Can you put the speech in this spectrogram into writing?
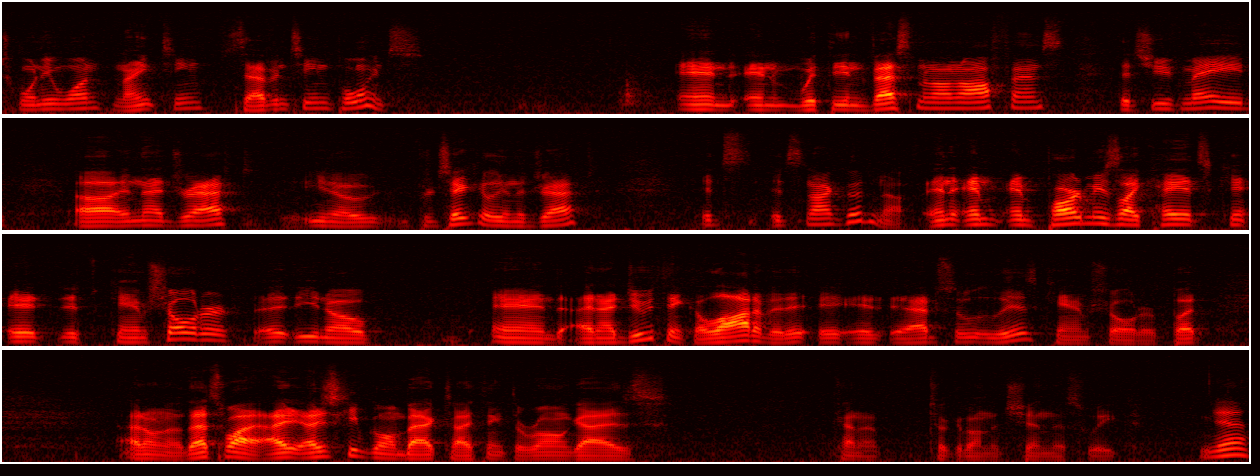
21, 19, 17 points. And and with the investment on offense that you've made uh, in that draft, you know particularly in the draft, it's it's not good enough. And and, and part of me is like, hey, it's Cam, it, it's Cam's shoulder, uh, you know, and and I do think a lot of it it, it, absolutely is Cam's shoulder, but I don't know. That's why I, I just keep going back to I think the wrong guys kind of took it on the chin this week. Yeah,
